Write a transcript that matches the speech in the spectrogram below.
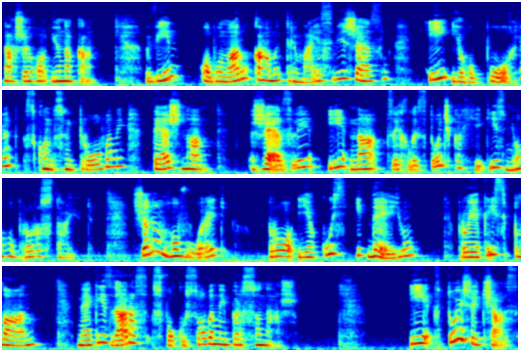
нашого юнака. Він обома руками тримає свій жезл, і його погляд сконцентрований теж на жезлі і на цих листочках, які з нього проростають. Що нам говорить про якусь ідею, про якийсь план, на який зараз сфокусований персонаж. І в той же час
